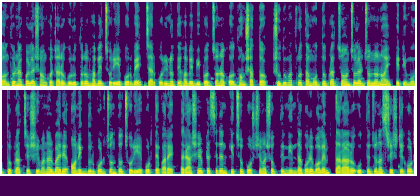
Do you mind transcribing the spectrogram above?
বন্ধ না করলে সংকট আরও গুরুতরভাবে ছড়িয়ে পড়বে, যার পরিণতি হবে বিপজ্জনক ও ধ্বংসাত্মক। শুধুমাত্র তা মধ্যপ্রাচ্য অঞ্চলের জন্য নয়, এটি মধ্যপ্রাচ্যের সীমানার বাইরে অনেক দূর পর্যন্ত ছড়িয়ে পড়তে পারে। রাশিয়ার প্রেসিডেন্ট কিছু পশ্চিমা শক্তির নিন্দা করে বলেন, তারা আরও উত্তেজনা সৃষ্টি করতে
